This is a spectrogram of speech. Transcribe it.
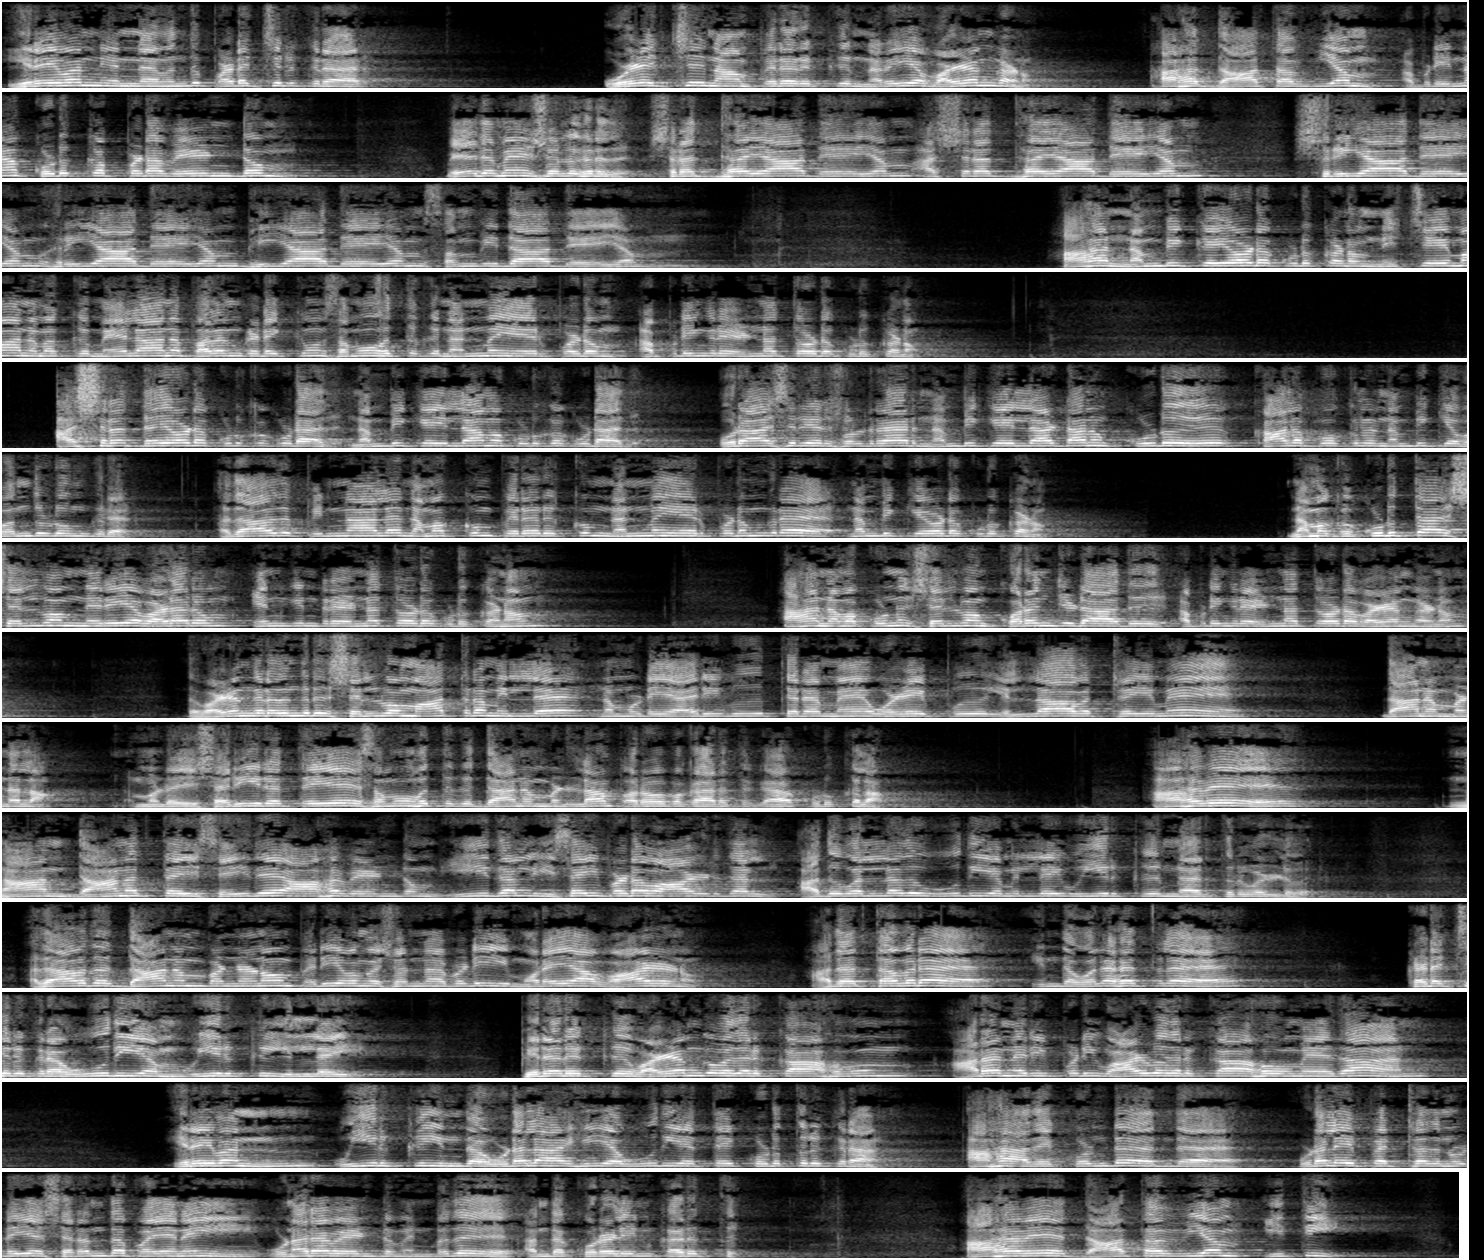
இறைவன் என்னை வந்து படைச்சிருக்கிறார். உழைச்சு நாம் பிறருக்கு நிறைய வழங்கணும். ஆக தாத்தவியம் அப்படின்னா கொடுக்கப்பட வேண்டும். வேதமே சொல்லுகிறது ஸ்ரத்தையா தேயம் அஸ்ரத்தையா தேயம் ஸ்ரீயா தேயம் ஹிரியா தேயம் பியா தேயம் சம்விதா தேயம். ஆக நம்பிக்கையோட கொடுக்கணும். நிச்சயமா நமக்கு மேலான பலன் கிடைக்கும். சமூகத்துக்கு நன்மை ஏற்படும் அப்படிங்கிற எண்ணத்தோட கொடுக்கணும். அஸ்ரத்தையோட கொடுக்கக்கூடாது. நம்பிக்கை இல்லாமல் கொடுக்கக்கூடாது. ஒரு ஆசிரியர் சொல்றார் நம்பிக்கை இல்லாட்டாலும் கொடு காலப்போக்கில் நம்பிக்கை வந்துடும்ங்கிறார். அதாவது பின்னால நமக்கும் பிறருக்கும் நன்மை ஏற்படும்ங்கிற நம்பிக்கையோட கொடுக்கணும். நமக்கு கொடுத்தா செல்வம் நிறைய வளரும் என்கின்ற எண்ணத்தோட கொடுக்கணும். ஆக நமக்கு ஒன்றும் செல்வம் குறைஞ்சிடாது அப்படிங்கிற எண்ணத்தோடு வழங்கணும். இந்த வழங்குறதுங்கிறது செல்வம் மாத்திரம் இல்லை நம்முடைய அறிவு திறமை உழைப்பு எல்லாவற்றையுமே தானம் பண்ணலாம். நம்முடைய சரீரத்தையே சமூகத்துக்கு தானம் பண்ணலாம் பரோபகாரத்துக்காக கொடுக்கலாம். ஆகவே நான் தானத்தை செய்தே ஆக வேண்டும். ஈதல் இசைப்பட வாழ்தல். அதுவல்லது ஊதியமில்லை உயிர்க்குன்னார் திருவள்ளுவர். அதாவது தானம் பண்ணணும் பெரியவங்க சொன்னபடி முறையாக வாழணும். அதை தவிர இந்த உலகத்தில் கிடைச்சிருக்கிற ஊதியம் உயிருக்கு இல்லை. பிறருக்கு வழங்குவதற்காகவும் அறநெறிப்படி வாழ்வதற்காகவுமே தான் இறைவன் உயிருக்கு இந்த உடலாகிய ஊதியத்தை கொடுத்திருக்கிறான். ஆக அதை கொண்டு அந்த உடலை பெற்றதனுடைய சிறந்த பயனை உணர வேண்டும் என்பது அந்த குரலின் கருத்து. ஆகவே தாத்தவியம் இத்தி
